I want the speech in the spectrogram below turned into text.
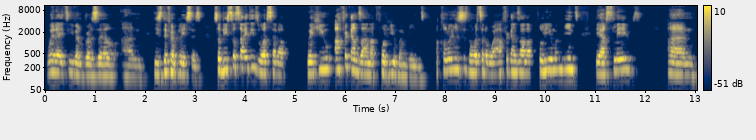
whether it's even Brazil and these different places. So these societies were set up where Africans are not full human beings. A colonial system was set up where Africans are not full human beings. They are slaves and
